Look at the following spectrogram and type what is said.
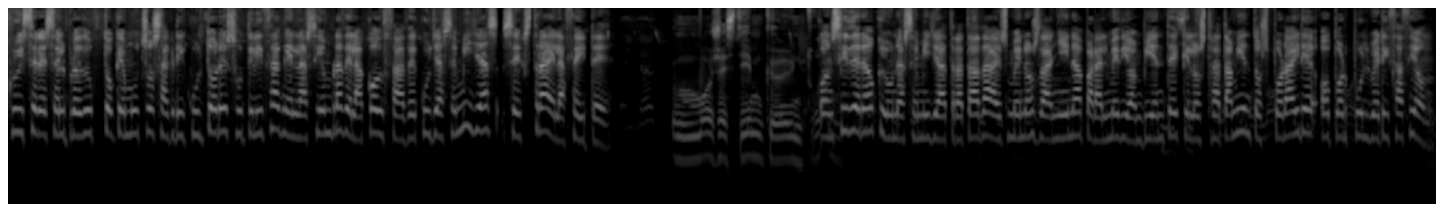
Cruiser es el producto que muchos agricultores utilizan en la siembra de la colza, de cuyas semillas se extrae el aceite. Considero que una semilla tratada es menos dañina para el medio ambiente que los tratamientos por aire o por pulverización.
